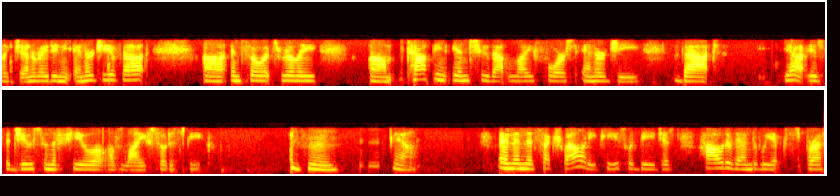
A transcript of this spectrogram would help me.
like generating the energy of that. Uh, and so it's really um, tapping into that life force energy that, yeah, is the juice and the fuel of life, so to speak. Mm-hmm. Yeah. And then the sexuality piece would be just how do then do we express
